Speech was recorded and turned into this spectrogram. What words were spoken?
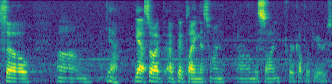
so um, yeah, yeah. So I've, I've been playing this one um, with Sunn for a couple of years.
